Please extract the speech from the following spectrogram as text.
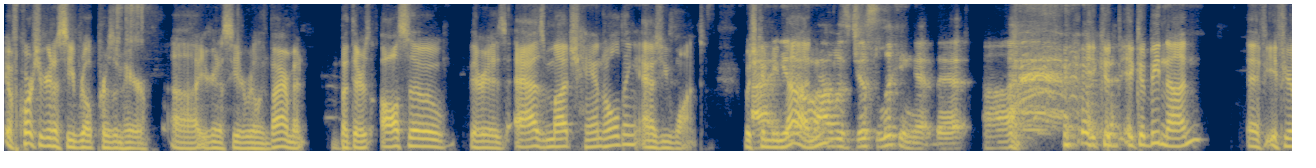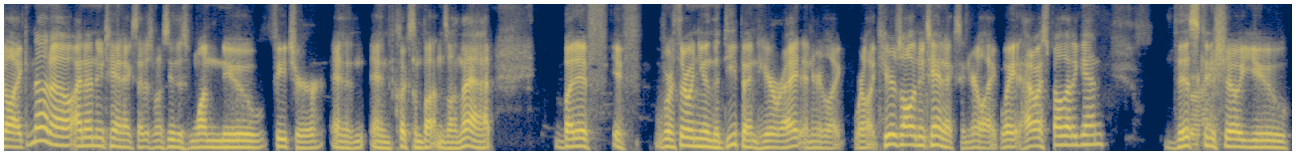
Of course, you're going to see real Prism here. Uh, you're going to see a real environment, but there's also there is as much handholding as you want, which can I, be you know, none. I was just looking at that. Uh, it could it could be none. If if you're like, no, no, I know Nutanix, I just want to see this one new feature and and click some buttons on that. But if if we're throwing you in the deep end here, right, and you're like, we're like, here's all Nutanix, and you're like, wait, how do I spell that again? This can show you,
